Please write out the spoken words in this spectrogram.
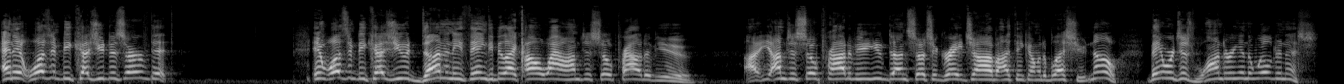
And it wasn't because you deserved it. It wasn't because you had done anything to be like, oh, wow, I'm just so proud of you. I, am just so proud of you. You've done such a great job. I think I'm going to bless you. No, they were just wandering in the wilderness.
